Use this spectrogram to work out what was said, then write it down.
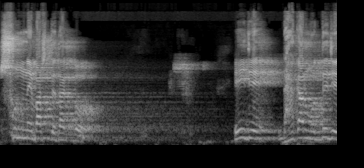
শূন্যে বাসতে থাকত। এই যে ঢাকার মধ্যে যে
